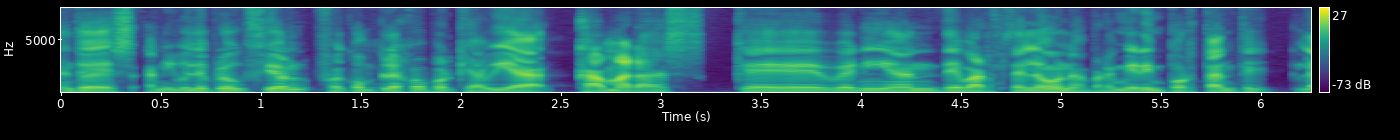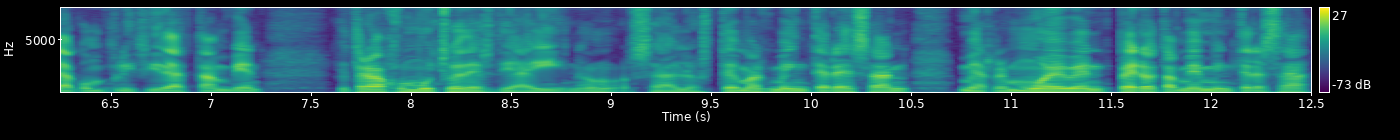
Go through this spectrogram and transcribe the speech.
Entonces, a nivel de producción fue complejo porque había cámaras que venían de Barcelona. Para mí era importante la complicidad también. Yo trabajo mucho desde ahí, ¿no? O sea, los temas me interesan, me remueven, pero también me interesa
